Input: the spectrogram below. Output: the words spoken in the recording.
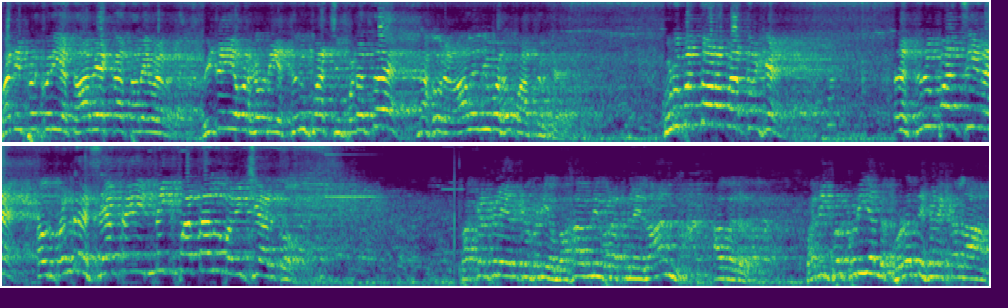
மதிப்பிற்குரிய தாவேக்கா தலைவர் விஜய் அவர்களுடைய திருப்பாச்சி படத்தை நான் ஒரு நாலஞ்சு முறை பார்த்திருக்கேன். குடும்பத்தோட பார்த்திருக்கேன். திரு திருப்பாச்சியில அவர் பண்ற சேட்டையை இன்னைக்கு பார்த்தாலும் மகிழ்ச்சியா இருக்கும். பக்கத்திலே இருக்கக்கூடிய மகாபலிபுரத்திலே தான் அவர் மதிப்பிற்குரிய அந்த குழந்தைகளுக்கெல்லாம்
